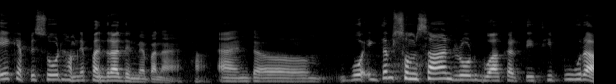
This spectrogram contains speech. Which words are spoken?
एक एपिसोड हमने पंद्रह दिन में बनाया था। एंड uh, वो एकदम सुमसान रोड हुआ करती थी पूरा।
